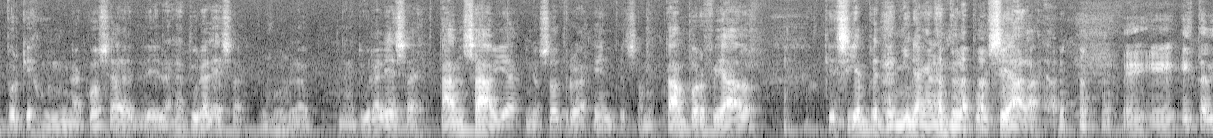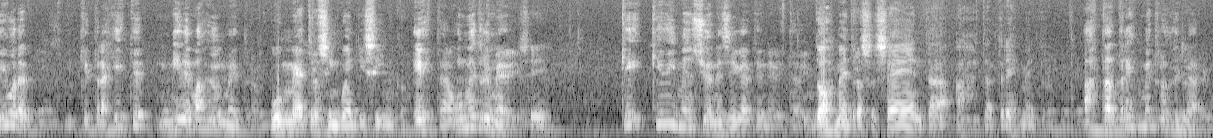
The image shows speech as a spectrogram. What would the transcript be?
porque es una cosa de la naturaleza. La naturaleza es tan sabia y nosotros la gente somos tan porfeados que siempre termina ganando la pulseada. Eh, eh, esta víbora que trajiste mide más de un metro. Un metro cincuenta y cinco. Esta, un metro y medio. Sí. ¿Qué, dimensiones llega a tener esta víbora? Dos metros sesenta hasta tres metros. Hasta tres metros de largo.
